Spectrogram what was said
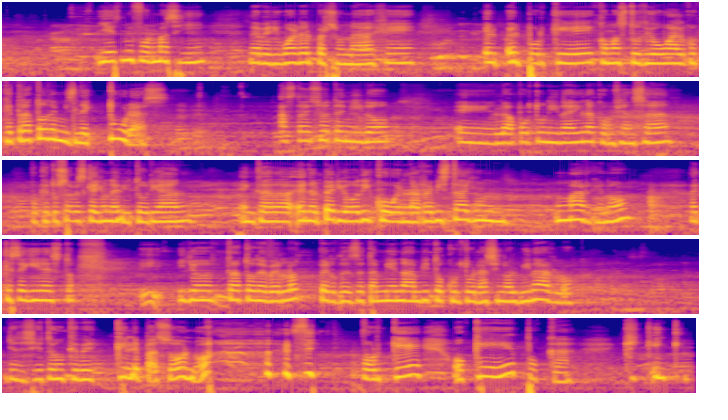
Y es mi forma así de averiguar el personaje, el, el por qué, cómo estudió algo, que trato de mis lecturas hasta eso he tenido eh, la oportunidad y la confianza, porque tú sabes que hay una editorial en cada, en el periódico o en la revista hay un, margen, ¿no? Hay que seguir esto. Y, yo trato de verlo, pero desde también ámbito cultural, sin olvidarlo. Yo decía, tengo que ver qué le pasó, ¿no? ¿Por qué? ¿O qué época?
